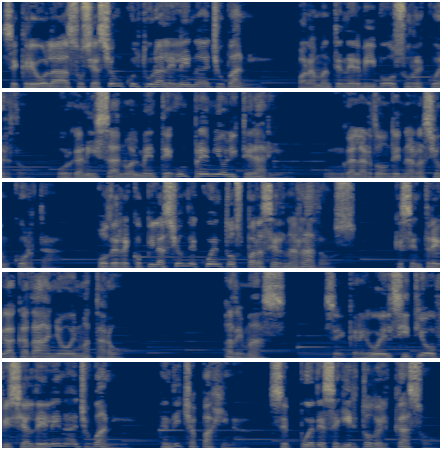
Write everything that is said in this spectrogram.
se creó la Asociación Cultural Elena Giovanni para mantener vivo su recuerdo. Organiza anualmente un premio literario, un galardón de narración corta o de recopilación de cuentos para ser narrados, que se entrega cada año en Mataró. Además, se creó el sitio oficial de Elena Giovanni. En dicha página se puede seguir todo el caso,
